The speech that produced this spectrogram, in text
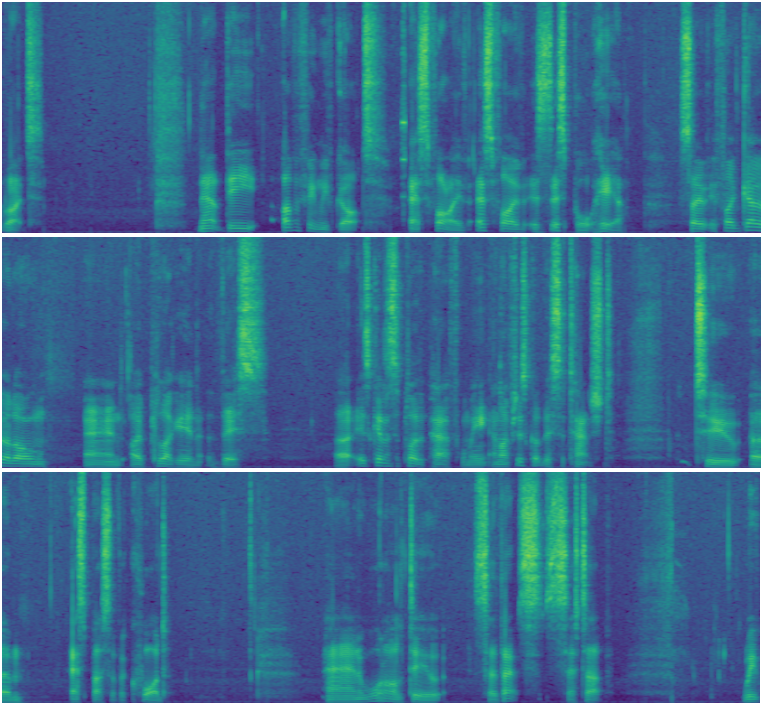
right. Now the other thing we've got S5. S5 is this port here. So if I go along and I plug in this, uh, it's going to supply the power for me and I've just got this attached to um, S-Bus of a quad. And what I'll do, so that's set up. We've,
